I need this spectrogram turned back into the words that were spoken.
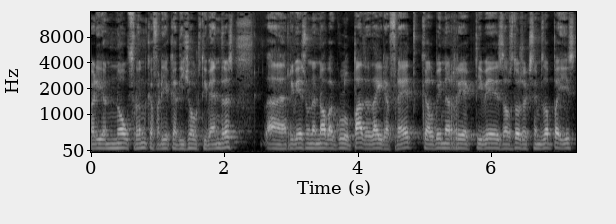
arribaria un nou front que faria que dijous divendres eh, arribés una nova glopada d'aire fred, que el vent es reactivés als dos extrems del país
